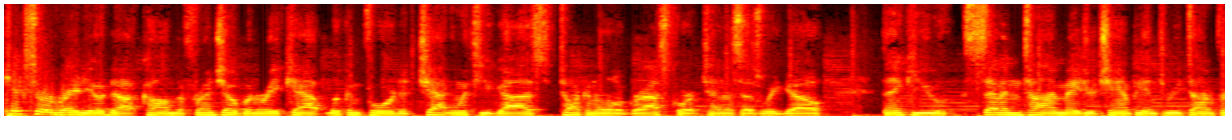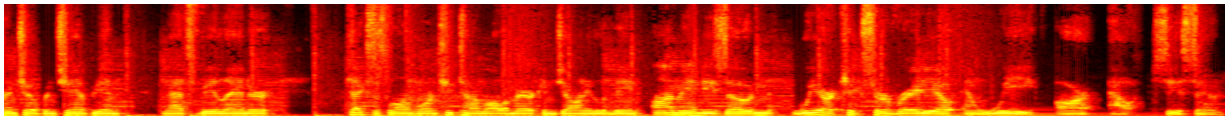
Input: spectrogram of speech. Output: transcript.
kickserveradio.com, the French Open recap. Looking forward to chatting with you guys, talking a little grass court tennis as we go. Thank you, seven time major champion, three time French Open champion, Mats Wilander. Texas Longhorn, two time All American Johnny Levine. I'm Andy Zoden. We are Kick Serve Radio, and we are out. See you soon.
